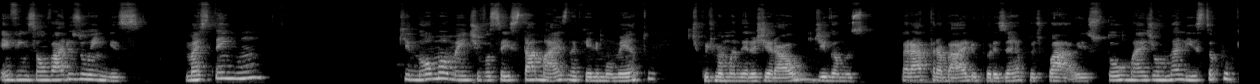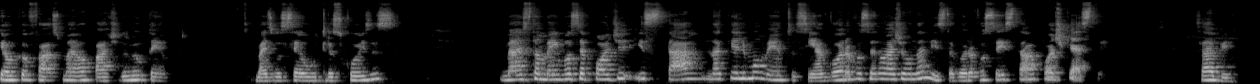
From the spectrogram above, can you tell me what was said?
enfim, são vários wings. Mas tem um que normalmente você está mais naquele momento, tipo, de uma maneira geral, digamos, para trabalho, por exemplo, tipo, ah, eu estou mais jornalista porque é o que eu faço maior parte do meu tempo. Mas você é outras coisas. Mas também você pode estar naquele momento, assim, agora você não é jornalista, agora você está podcaster, sabe?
